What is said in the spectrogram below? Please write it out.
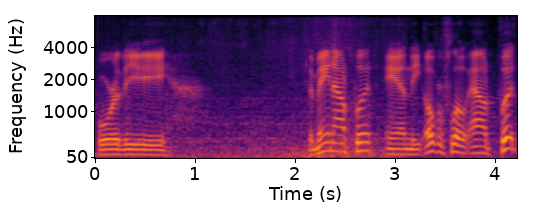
for the, the main output and the overflow output.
